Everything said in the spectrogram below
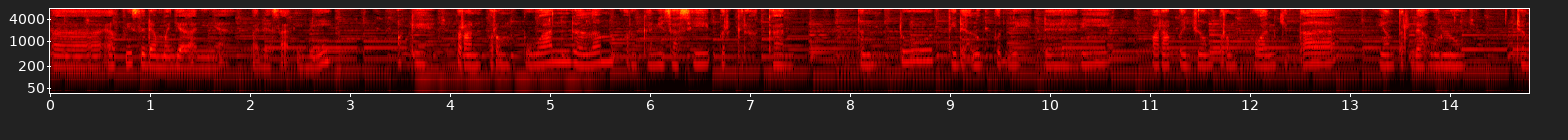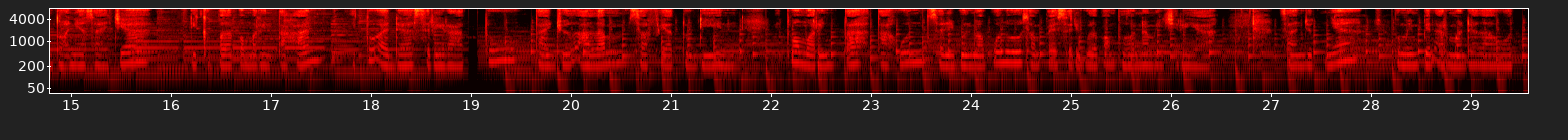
uh, Elvi sedang menjalaninya pada saat ini. Oke, peran perempuan dalam organisasi pergerakan tentu tidak luput nih dari para pejuang perempuan kita yang terdahulu. Contohnya saja di kepala pemerintahan itu ada Sri Ratu Tajul Alam Safiatuddin. Itu memerintah tahun 1050 sampai 1086 Hijriah. Selanjutnya, pemimpin armada laut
